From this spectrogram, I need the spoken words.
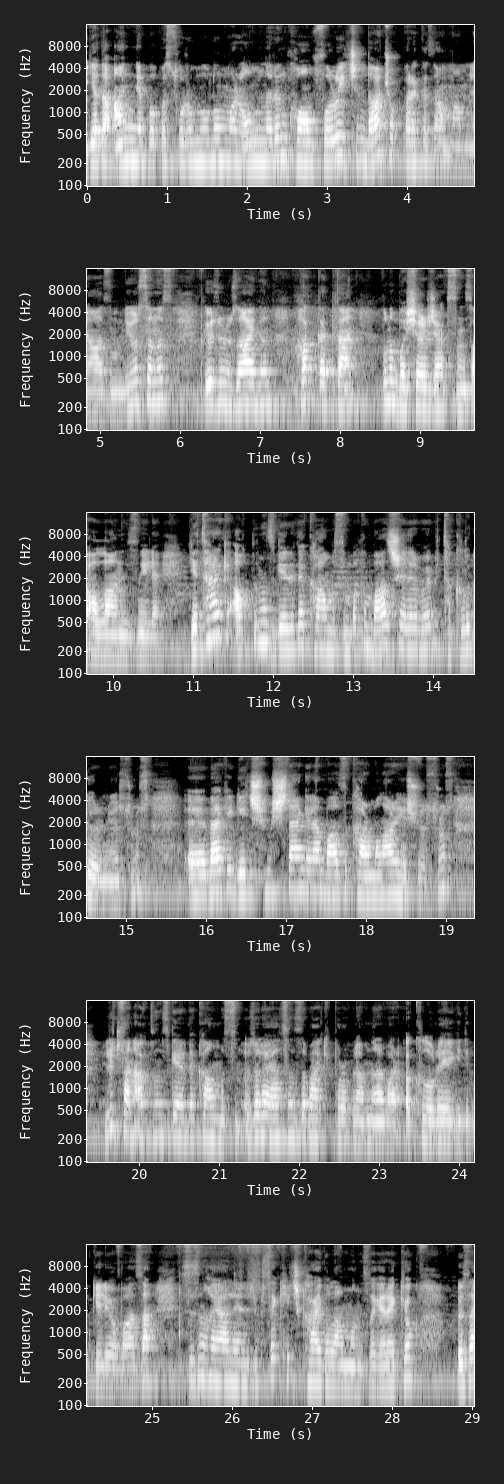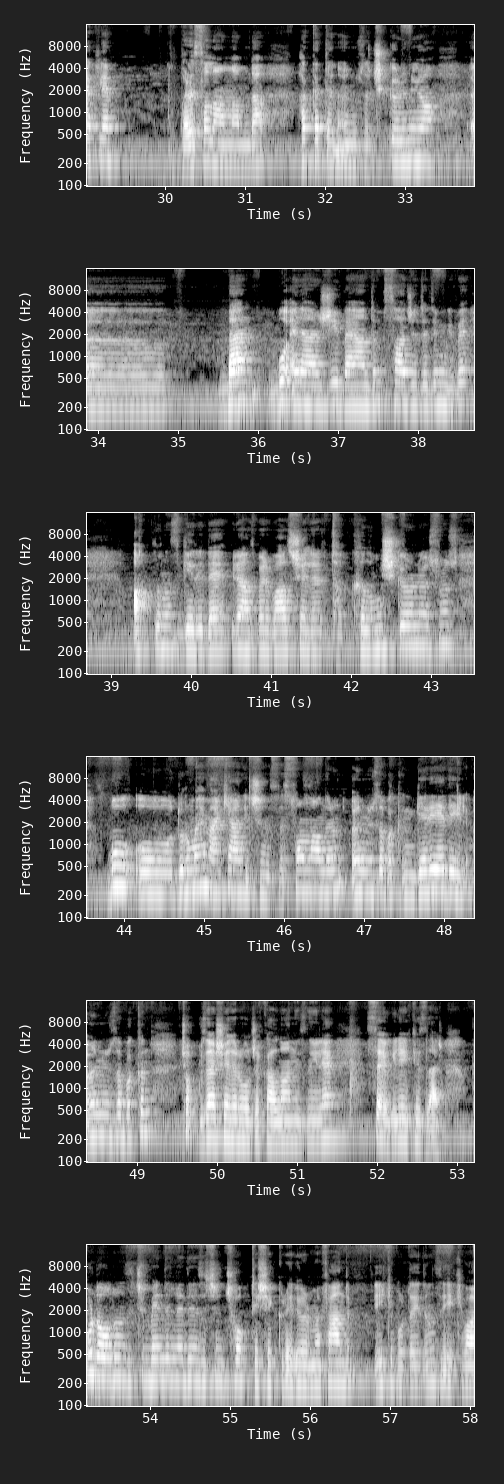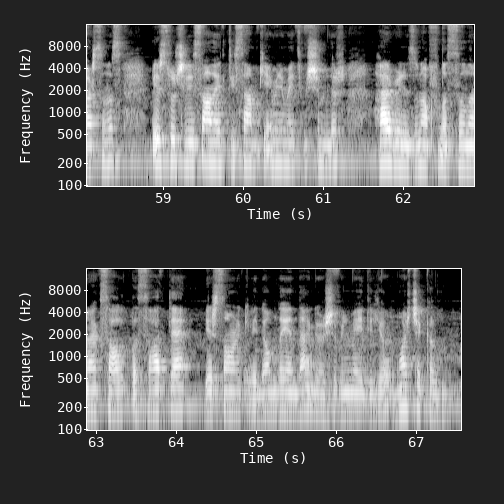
ya da anne baba sorumluluğum var onların konforu için daha çok para kazanmam lazım diyorsanız gözünüz aydın hakikaten bunu başaracaksınız Allah'ın izniyle. Yeter ki aklınız geride kalmasın. Bakın bazı şeylere böyle bir takılı görünüyorsunuz. Ee, belki geçmişten gelen bazı karmalar yaşıyorsunuz. Lütfen aklınız geride kalmasın. Özel hayatınızda belki problemler var. Akıl oraya gidip geliyor bazen. Sizin hayalleriniz yüksek. Hiç kaygılanmanıza gerek yok. Özellikle parasal anlamda hakikaten önünüz açık görünüyor. Ee, ben bu enerjiyi beğendim. Sadece dediğim gibi aklınız geride biraz böyle bazı şeylere takılmış görünüyorsunuz. Bu o, durumu hemen kendi içinizde sonlandırın. Önünüze bakın. Geriye değil önünüze bakın. Çok güzel şeyler olacak Allah'ın izniyle sevgili ikizler. Burada olduğunuz için, beni dinlediğiniz için çok teşekkür ediyorum efendim. İyi ki buradaydınız, iyi ki varsınız. Bir suçlisan ettiysem ki eminim etmişimdir. Her birinizin affına sığınarak sağlıkla, sıhhatle bir sonraki videomda yeniden görüşebilmeyi diliyorum. Hoşçakalın.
